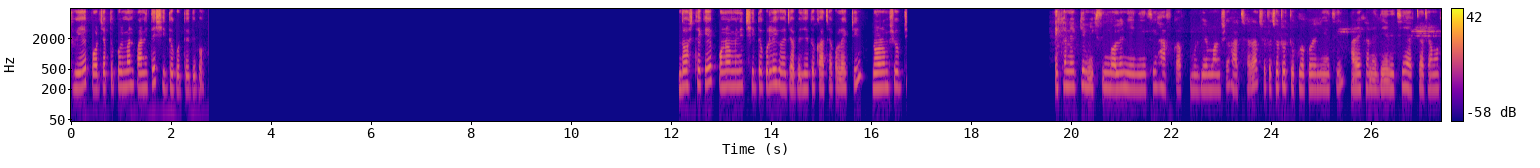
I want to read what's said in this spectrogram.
ধুয়ে পর্যাপ্ত পরিমাণ পানিতে সিদ্ধ করতে দেব। দশ থেকে পনেরো মিনিট সিদ্ধ করলেই হয়ে যাবে, যেহেতু কাঁচা কলা একটি নরম সবজি। এখানে একটি মিক্সিং বলে নিয়ে নিয়েছি হাফ কাপ মুরগির মাংস। হাড় ছাড়া ছোট ছোট টুকরো করে নিয়েছি। আর এখানে দিয়ে দিচ্ছি এক চা চামচ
